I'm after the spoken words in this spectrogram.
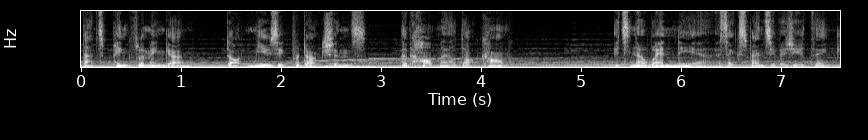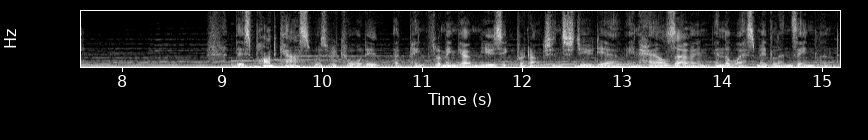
That's pinkflamingo.musicproductions at hotmail.com. It's nowhere near as expensive as you'd think. This podcast was recorded at Pink Flamingo Music Production Studio in Halesowen in the West Midlands, England.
